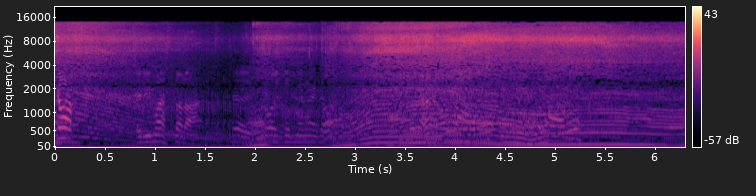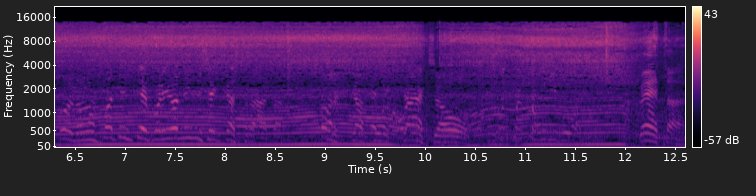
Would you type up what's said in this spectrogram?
Cop! È rimasta là. Cioè, il solito me ne Oh, non ho fatto in tempo, lì mi si è incastrata. Porca porcaccia, oh. Aspetta.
